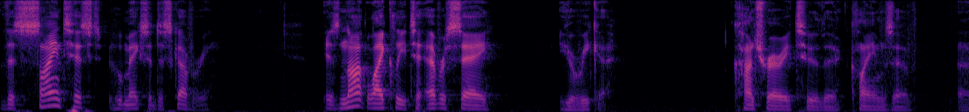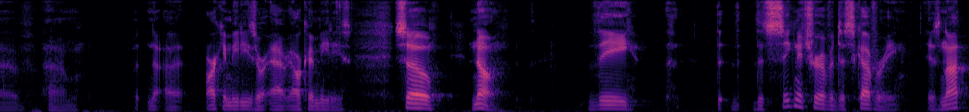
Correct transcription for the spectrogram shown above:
the scientist who makes a discovery is not likely to ever say eureka, contrary to the claims of, of um, uh, Archimedes or Archimedes. So, no, the, the, the signature of a discovery is not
